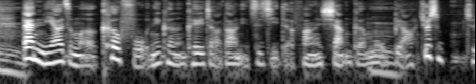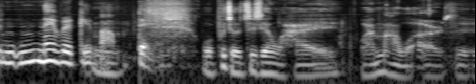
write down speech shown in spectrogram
嗯。但你要怎么克服，你可能可以找到你自己的方向跟目标，就是就 never give up、对，我不久之前我还我还骂我儿子，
